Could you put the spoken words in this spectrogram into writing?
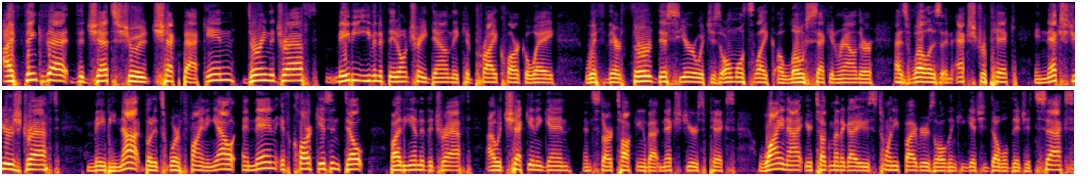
I think that the Jets should check back in during the draft. Maybe even if they don't trade down, they could pry Clark away with their third this year, which is almost like a low second rounder, as well as an extra pick in next year's draft. Maybe not, but it's worth finding out. And then if Clark isn't dealt by the end of the draft, I would check in again and start talking about next year's picks. Why not? You're talking about a guy who's 25 years old and can get you double digit sacks.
